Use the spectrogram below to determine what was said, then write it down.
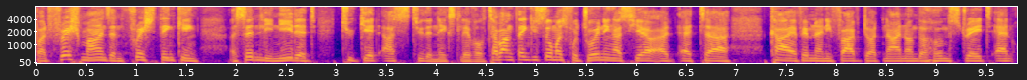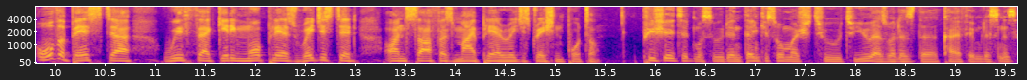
but fresh minds and fresh thinking are certainly needed to get us to the next level. Thabang, thank you so much for joining us here at, at uh, Kaya FM 95.9 on the home straight, and all the best uh, with uh, getting more players registered on SAFA's My Player Registration Portal. Appreciate it Masood, and thank you so much to, to you as well as the Kaya FM listeners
